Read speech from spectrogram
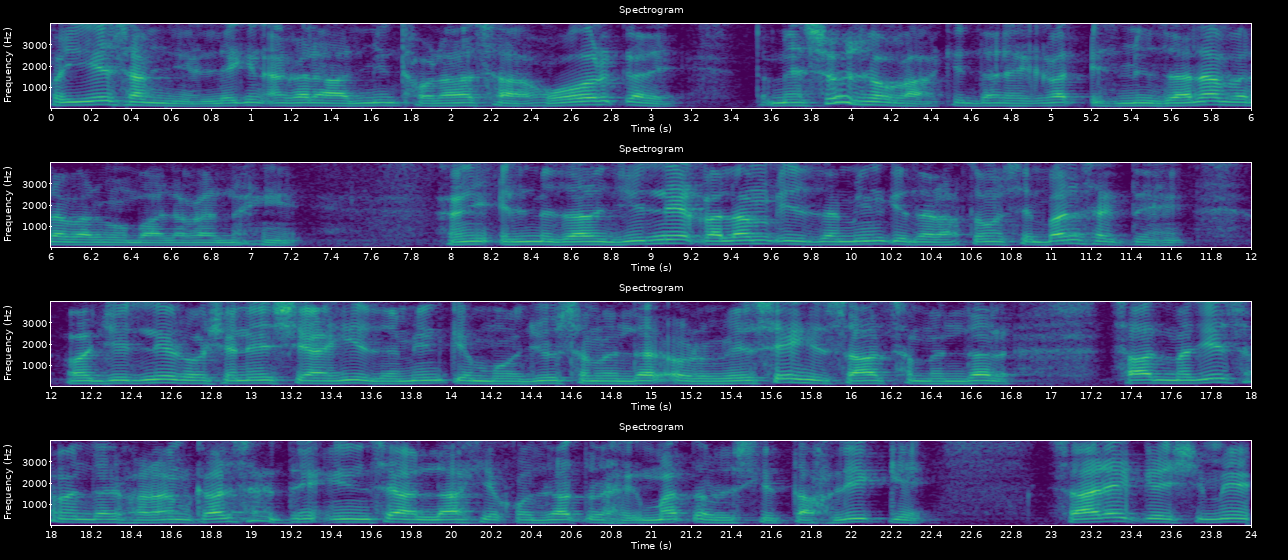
کوئی یہ سمجھیں، لیکن اگر آدمی تھوڑا سا غور کرے تو محسوس ہوگا کہ در حقیقت اس میں ذرا برابر مبالغہ نہیں ہے۔ ہاں جی علم ذرا جتنے قلم اس زمین کے درختوں سے بن سکتے ہیں اور جتنی روشنی سیاہی زمین کے موجود سمندر اور ویسے ہی سات سمندر ساتھ مزید سمندر فراہم کر سکتے ہیں۔ ان سے اللہ کی قدرت و حکمت اور اس کی تخلیق کے سارے کرشمے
